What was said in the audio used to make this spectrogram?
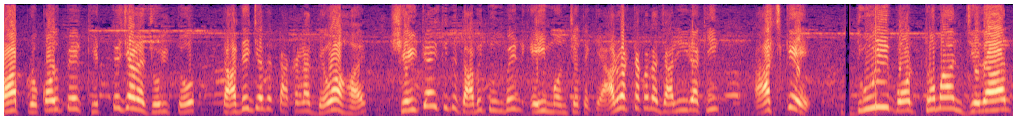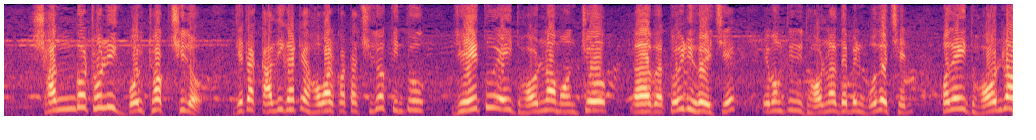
বা প্রকল্পের ক্ষেত্রে যারা জড়িত, তাদের যাতে টাকাটা দেওয়া হয়, সেইটাই কিন্তু দাবি তুলবেন এই মঞ্চ থেকে। আরও একটা কথা জানিয়ে রাখি, আজকে দুই বর্ধমান জেলার সাংগঠনিক বৈঠক ছিল, যেটা কালীঘাটে হওয়ার কথা ছিল, কিন্তু যেহেতু এই ধর্ণা মঞ্চ তৈরি হয়েছে এবং তিনি ধর্ণা দেবেন বলেছেন, ফলে এই ধর্ণা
